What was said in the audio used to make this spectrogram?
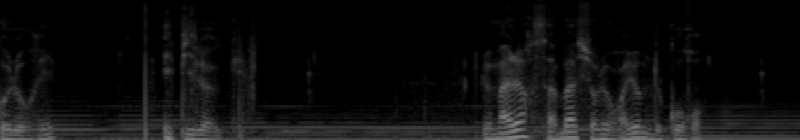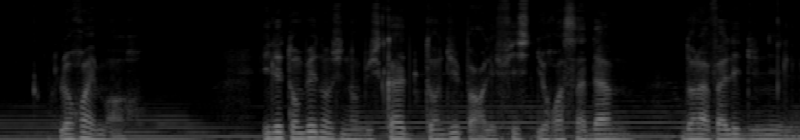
coloré, épilogue. Le malheur s'abat sur le royaume de Koro. Le roi est mort. Il est tombé dans une embuscade tendue par les fils du roi Saddam dans la vallée du Nil.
